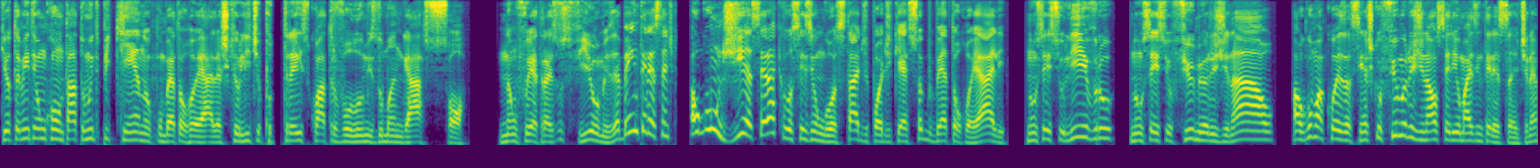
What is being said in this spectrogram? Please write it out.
Que eu também tenho um contato muito pequeno com Battle Royale, acho que eu li tipo 3, 4 volumes do mangá só. Não fui atrás dos filmes, é bem interessante. Algum dia, será que vocês iam gostar de podcast sobre Battle Royale? Não sei se o livro, não sei se o filme original, alguma coisa assim. Acho que o filme original seria o mais interessante, né?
